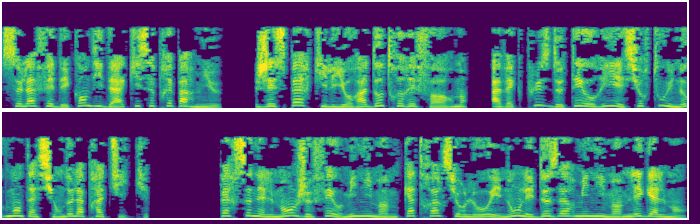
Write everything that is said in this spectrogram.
Cela fait des candidats qui se préparent mieux. J'espère qu'il y aura d'autres réformes, avec plus de théorie et surtout une augmentation de la pratique. Personnellement je fais au minimum 4 heures sur l'eau et non les 2 heures minimum légalement.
